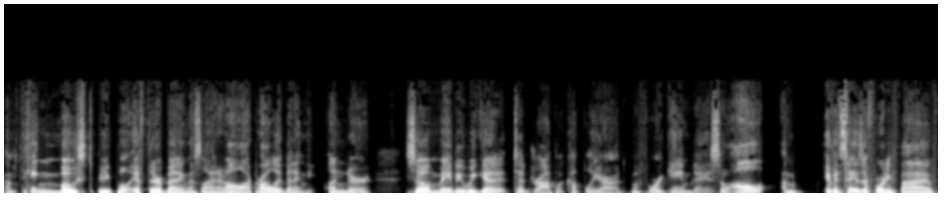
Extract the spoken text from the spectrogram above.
I'm thinking most people, if they're betting this line at all, are probably betting the under so maybe we get it to drop a couple yards before game day. So I'll I'm if it stays at 45,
